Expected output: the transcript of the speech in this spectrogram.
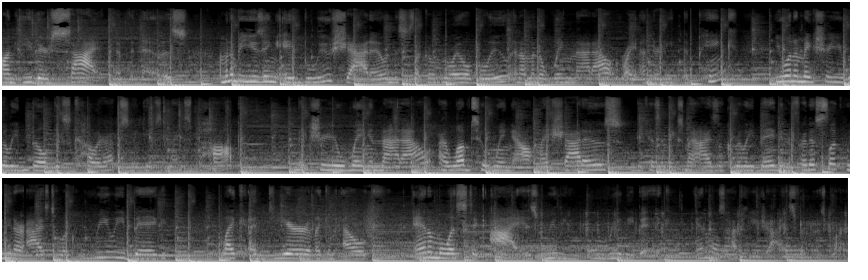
on either side of the nose. I'm going to be using a blue shadow, and this is like a royal blue, and I'm going to wing that out right underneath the pink. You want to make sure you really build this color up so it gives a nice pop. Make sure you're winging that out. I love to wing out my shadows because it makes my eyes look really big, and for this look, we need our eyes to look really big, like a deer, like an elk. Animalistic eye is really, really big. Animals have huge eyes for the most part.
